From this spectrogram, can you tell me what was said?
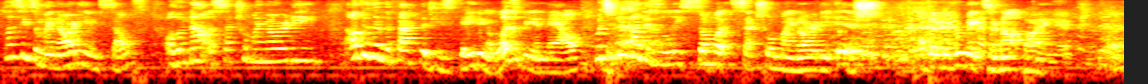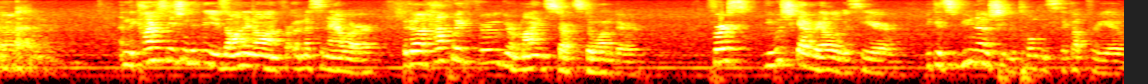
Plus, he's a minority himself, although not a sexual minority, other than the fact that he's dating a lesbian now, which in mind is at least somewhat sexual minority-ish, although your roommates are not buying it. And the conversation continues on and on for almost an hour, but about halfway through, your mind starts to wander. First, you wish Gabriella was here, because you know she would totally stick up for you.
